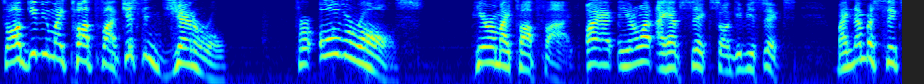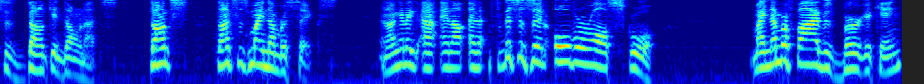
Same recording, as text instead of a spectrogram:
So I'll give you my top five, just in general. For overalls, here are my top five. I, you know what? I have six, so I'll give you six. My number six is Dunkin' Donuts. Dunks Dunks is my number six, and I'm gonna uh, and, I'll, and this is an overall score. My number five is Burger King.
